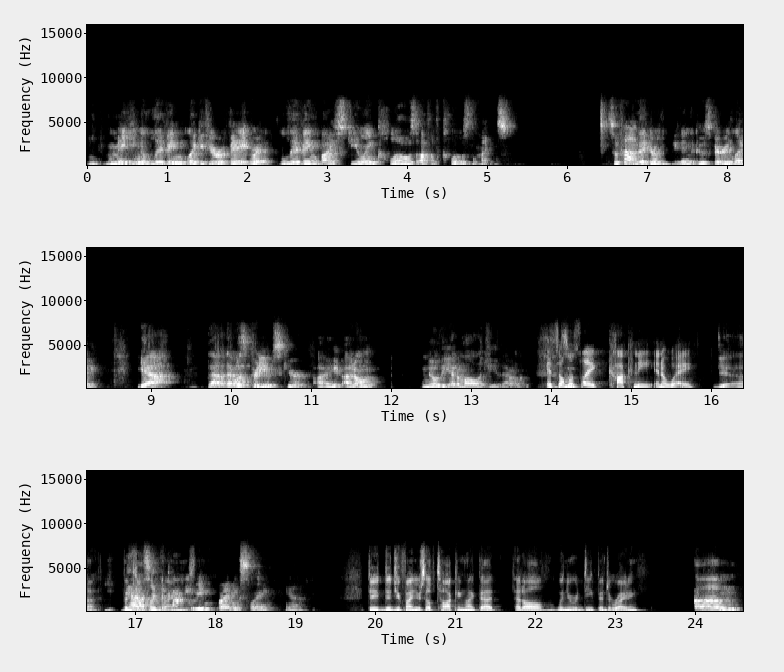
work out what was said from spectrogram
making a living, like if you're a vagrant, living by stealing clothes off of clotheslines. So if huh. you do that, you're living in the gooseberry lay. Yeah, that that was pretty obscure. I I don't know the etymology of that one. It's almost so, like Cockney in a way. Yeah. The yeah, it's like the rhyming, Cockney rhyming slang. Yeah. Did Did you find yourself talking like that at all when you were deep into writing? Um,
